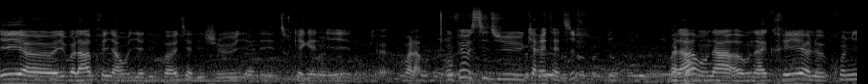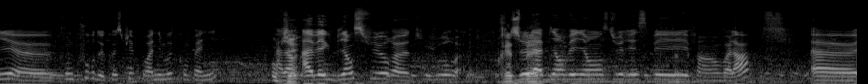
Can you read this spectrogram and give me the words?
Et, euh, et voilà, après, il y, a- il y a des votes, il y a des jeux, il y a des trucs à gagner. Donc euh, voilà. On fait aussi du caritatif. Voilà, on a, on a créé le premier euh, concours de cosplay pour animaux de compagnie. Alors, avec bien sûr euh, toujours de la bienveillance, du respect, enfin voilà. Euh,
